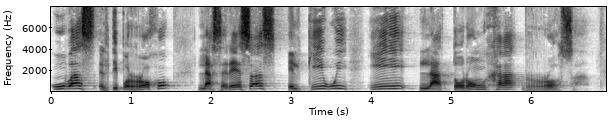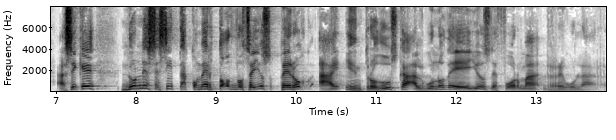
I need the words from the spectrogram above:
uvas, el tipo rojo, las cerezas, el kiwi y la toronja rosa. Así que no necesita comer todos ellos, pero introduzca alguno de ellos de forma regular.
